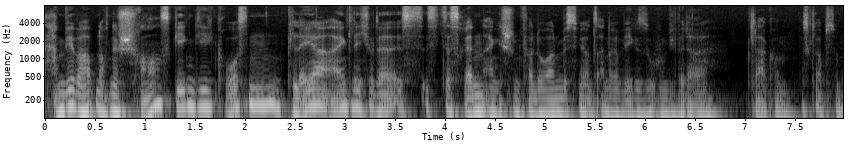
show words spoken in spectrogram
Haben wir überhaupt noch eine Chance gegen die großen Player eigentlich oder ist, ist das Rennen eigentlich schon verloren? Müssen wir uns andere Wege suchen, wie wir da klarkommen? Was glaubst du?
